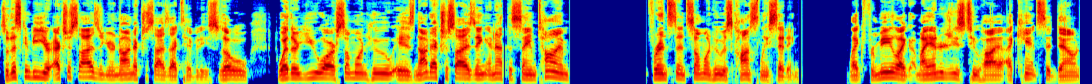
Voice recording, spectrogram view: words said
So, this can be your exercise or your non exercise activity. So, whether you are someone who is not exercising and at the same time, for instance, someone who is constantly sitting, like for me, like my energy is too high. I can't sit down.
